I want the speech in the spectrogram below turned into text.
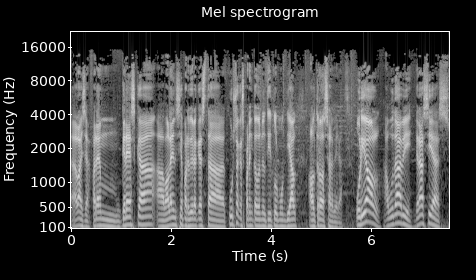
Eh, vaja, farem gresca a València per viure aquesta cursa que esperem que doni el títol mundial al Tro de Cervera. Oriol, Abu Dhabi, gràcies.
